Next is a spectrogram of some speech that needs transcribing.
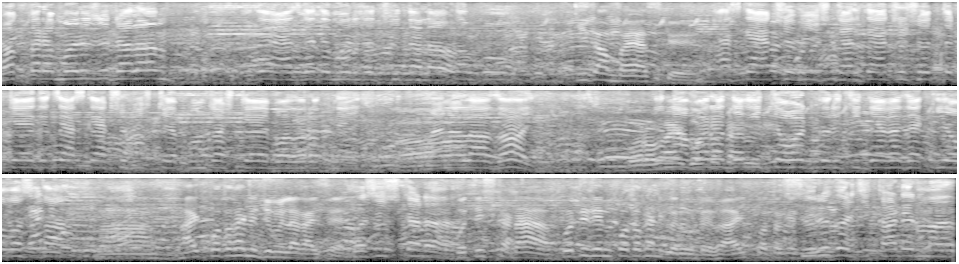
শখ করে মরিচ উঠালাম আজকে মরিচ ছিটালো কি দাম ভাই আজকে? আজকে একশো বিশ কালকে একশো সত্তর টাকা দিচ্ছে আজকে একশো বিশ টাকা পঞ্চাশ টাকা বাজারত নেই। বড় ভাই গতকাল দেখি করেছি দেখা যাক কি অবস্থা। ভাই কতখানি জমি লাগাইছে? পঁচিশ কাটা পঁচিশ কাটা প্রতিদিন কতখানি করে উঠে ভাই? কত কেজি? শুরু করছি কাঠের মা-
